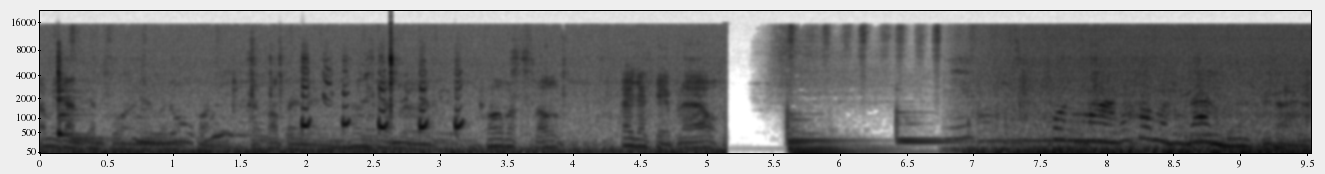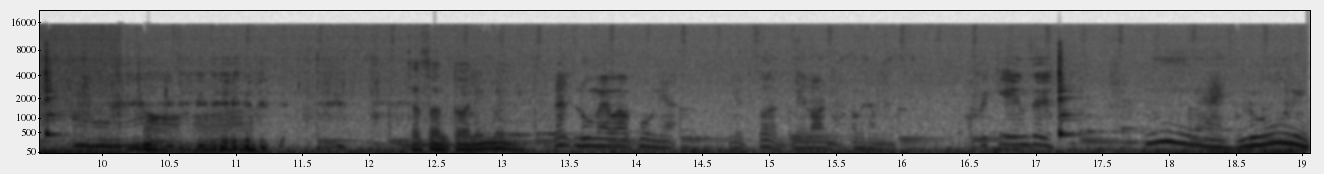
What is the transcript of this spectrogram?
ต้องมีการเตรียมตัวไงบ้างก่อนจะเข้าไปในไม่เต็มเลยเพราะเราใกล้จะเก็บแล้วคนมาก็เข้ามาดูได้หมดเลยไม่ได้จะส่วนตัวนิดนึงแล้วรู้ไหมว่าพวกเนี้ยเมเปิ้ลเมลอนเอาไปทำอะไรเอาไปกินสินี่ไงรู้นี่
